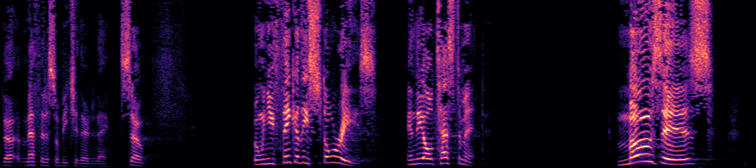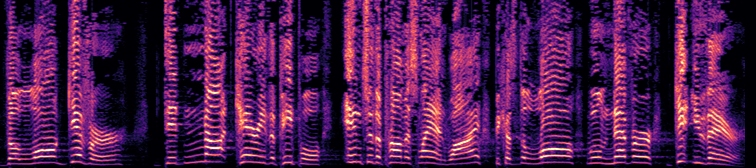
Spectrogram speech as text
the Methodists will beat you there today. So, but when you think of these stories in the Old Testament, Moses, the lawgiver, did not carry the people into the promised land. Why? Because the law will never get you there.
